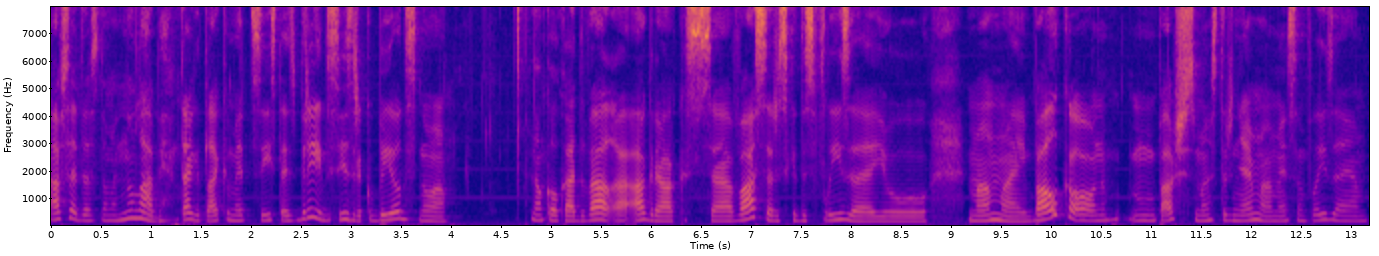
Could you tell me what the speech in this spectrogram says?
apsēdos, domāju, nu labi, tagad laikam ir tas īstais brīdis, izraku bildes no, no kaut kāda vēl agrākas vasaras, kad es flīzēju mammai balkonu. Pašas mēs tur ņēmāmies un flīzējām.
